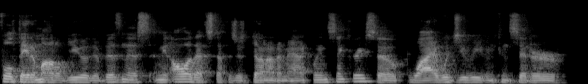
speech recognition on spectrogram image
full data model view of their business. I mean, all of that stuff is just done automatically in Syncari. So why would you even consider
